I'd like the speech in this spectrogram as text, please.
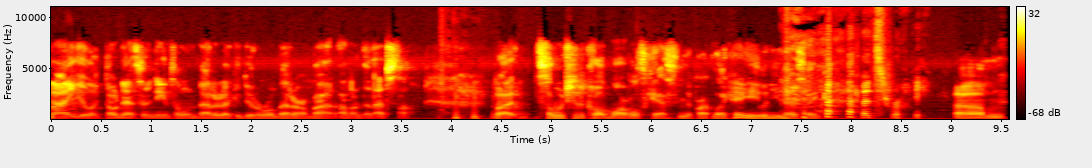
and I you look, don't ask me to name someone better that could do it a role better. I'm not. I don't know that stuff. but someone should have called Marvel's casting department. Like, hey, what do you guys think? That's right. um,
